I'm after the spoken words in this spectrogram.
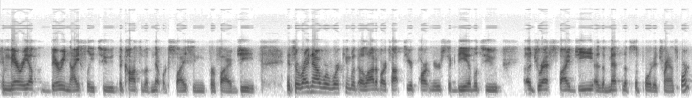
can marry up very nicely to the concept of network slicing for 5G. And so right now we're working with a lot of our top tier partners to be able to address 5G as a method of supported transport.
